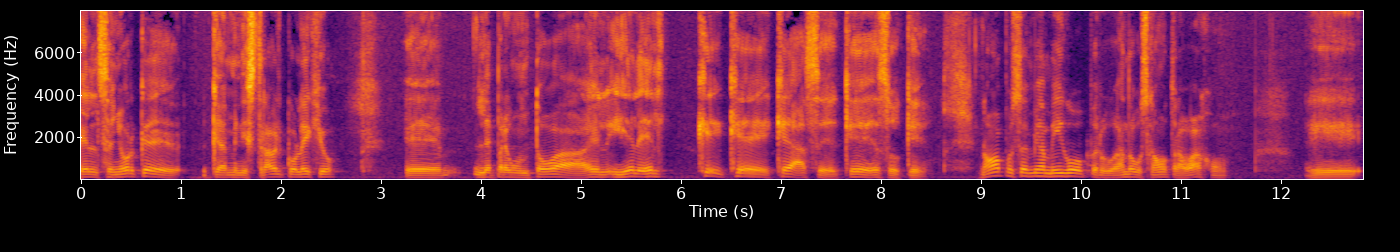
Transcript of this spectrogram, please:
el señor que, que administraba el colegio eh, le preguntó a él, y él, él ¿qué, qué, qué hace? ¿Qué es eso? ¿Qué? No, pues es mi amigo, pero anda buscando trabajo. Y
